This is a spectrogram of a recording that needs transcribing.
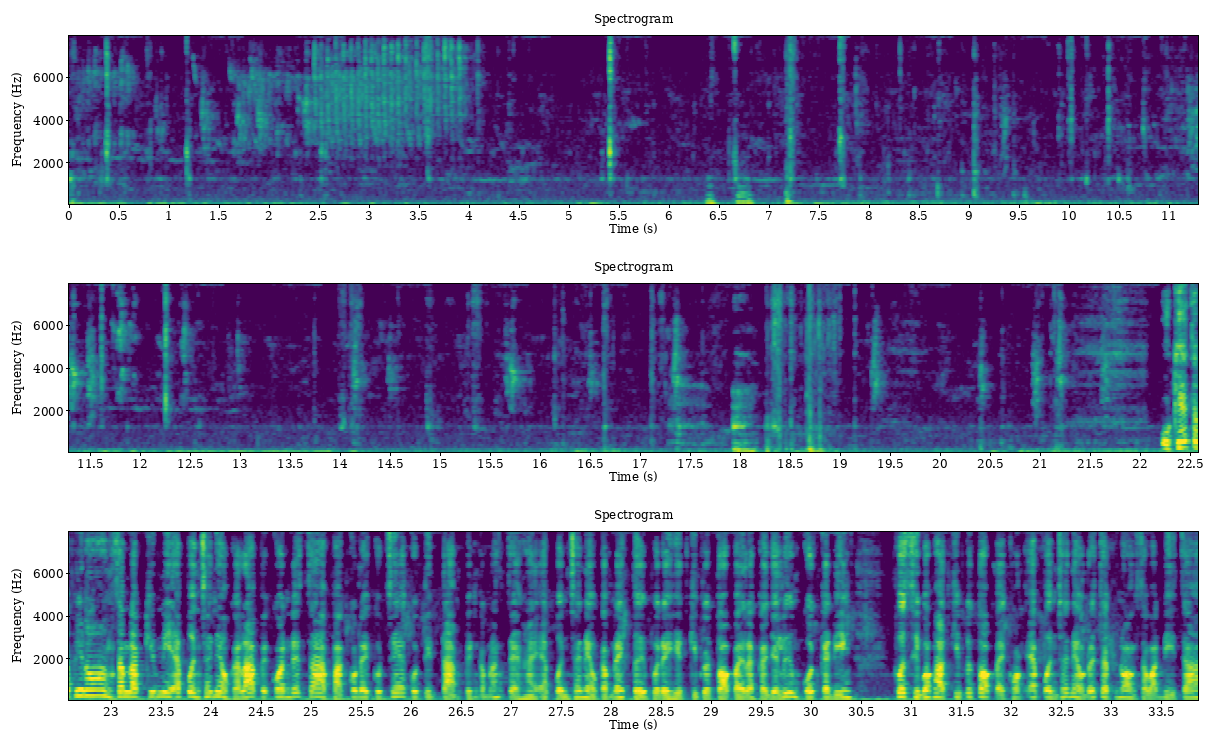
โอเคจ้ะพี่น้องสำหรับคลิปนี้ Apple Channel ก็ลาไปก่อนได้จ้าฝากกดไลค์กดแชร์กดติดตามเป็นกำลังใจให้ Apple Channel กับนายเตยเพื่อได้เห็นคลิปต่อไปแล้วก็อย่าลืมกดกระดิ่งเพื่อสิบ่พลาดคลิปต่อไปของ Apple Channel ด้วยจ้ะพี่น้องสวัสดีจ้า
